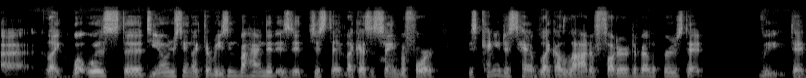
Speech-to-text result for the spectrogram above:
Uh, like, what was the? Do you understand like the reason behind it? Is it just that, like as I was saying before, does Kenya just have like a lot of Flutter developers that we that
